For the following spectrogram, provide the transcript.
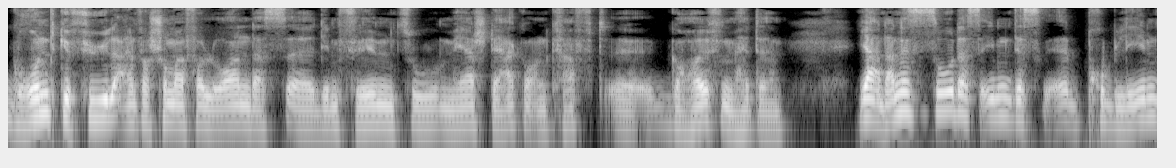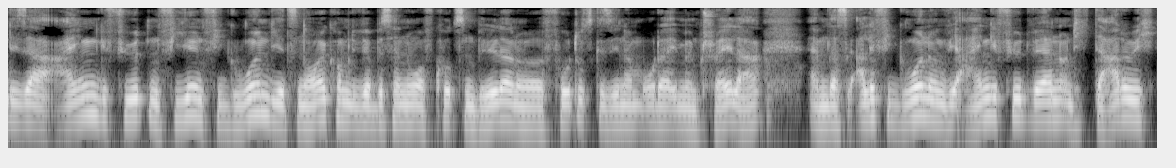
Grundgefühl einfach schon mal verloren, das äh, dem Film zu mehr Stärke und Kraft äh, geholfen hätte. Ja, dann ist es so, dass eben das äh, Problem dieser eingeführten vielen Figuren, die jetzt neu kommen, die wir bisher nur auf kurzen Bildern oder Fotos gesehen haben oder eben im Trailer, ähm, dass alle Figuren irgendwie eingeführt werden und ich dadurch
